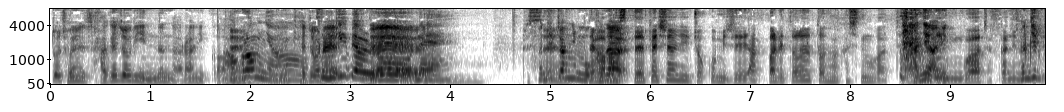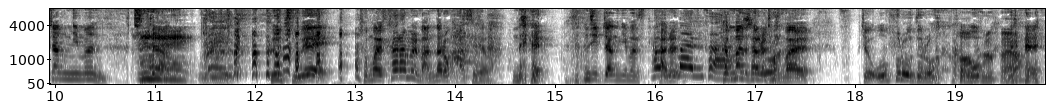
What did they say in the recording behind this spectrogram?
또 저희는 사계절이 있는 나라니까. 아, 그럼요. 계절에 분기별로. 네. 네. 글쎄, 편집장님 뭐 내가 그날- 봤을 때 패션이 조금 이제 약발이 떨어졌다고 생각하시는 것 같아요. 아니, 아니. 작가님 편집장님은 진짜 우리 그 주에 정말 사람을 만나러 가세요. 네. 편집장님은 다른 편만사 편만사를. 정말 저 오프로드로 어, 오- 그럴까요? 네.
